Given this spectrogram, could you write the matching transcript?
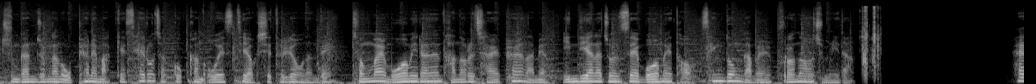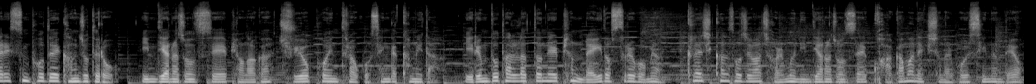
중간중간 5편에 맞게 새로 작곡한 OST 역시 들려오는데 정말 모험이라는 단어를 잘 표현하며 인디아나 존스의 모험에 더 생동감을 불어넣어 줍니다. 해리슨 포드의 강조대로 인디아나 존스의 변화가 주요 포인트라고 생각합니다. 이름도 달랐던 1편 레이더스를 보면 클래식한 소재와 젊은 인디아나 존스의 과감한 액션을 볼 수 있는데요.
